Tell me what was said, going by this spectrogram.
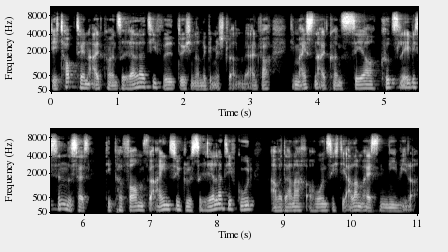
die Top 10 Altcoins relativ wild durcheinander gemischt werden, weil einfach die meisten Altcoins sehr kurzlebig sind. Das heißt, die performen für einen Zyklus relativ gut, aber danach erholen sich die allermeisten nie wieder.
